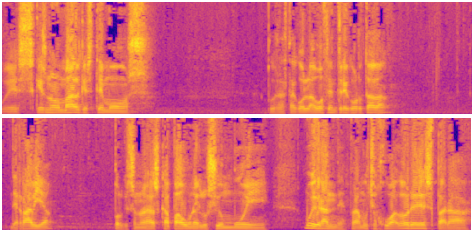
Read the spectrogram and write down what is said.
Pues que es normal que estemos pues hasta con la voz entrecortada de rabia, porque se nos ha escapado una ilusión muy muy grande para muchos jugadores, para,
